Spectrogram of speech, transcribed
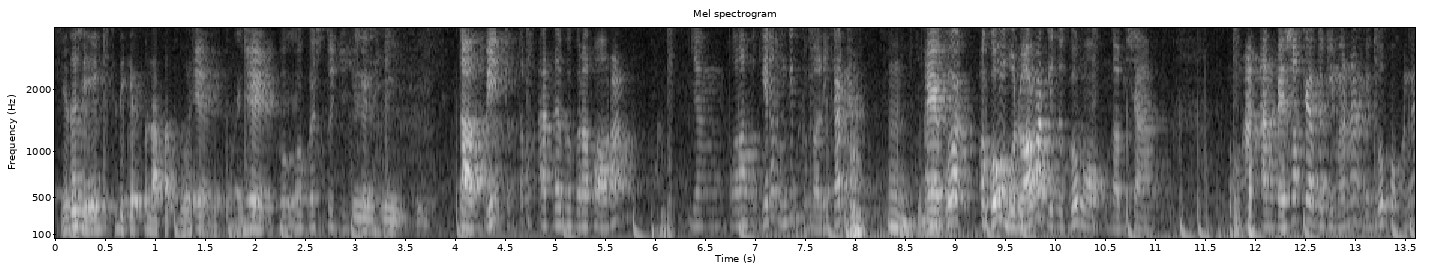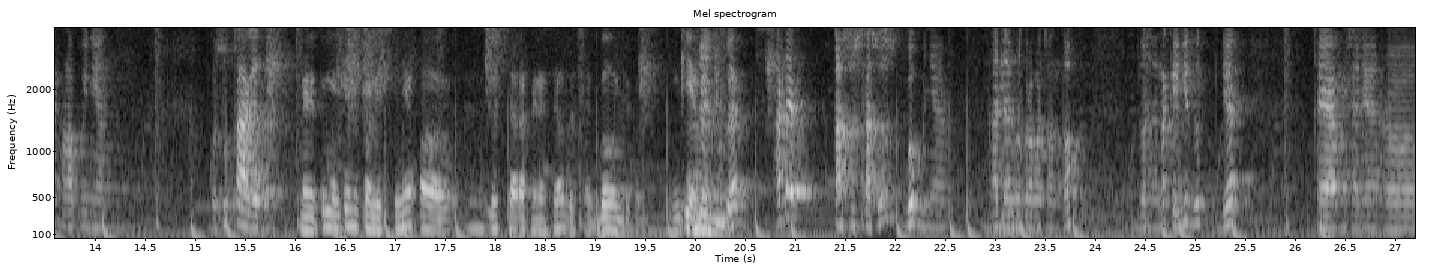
itu sih sedikit pendapat gue sih Iya, gitu iya, gua, gua, gua setuju juga sih. Tapi tetap ada beberapa orang yang pola pikirnya mungkin kebalikannya. hmm, gimana? Kayak gua, oh gua mau bodo amat gitu, gua mau nggak bisa makan besok ya atau gimana, ya gua pokoknya ngelakuin yang gue suka gitu. Nah itu mungkin kondisinya kalau lu secara finansial udah stable gitu. Mungkin. Enggak juga. Ada kasus-kasus gue punya ada beberapa contoh di luar sana kayak gitu. Dia kayak misalnya eh,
